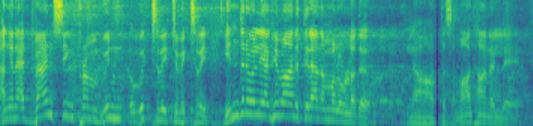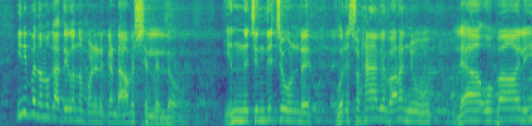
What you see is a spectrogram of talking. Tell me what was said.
അങ്ങനെ advancing from win victory to victory എന്തൊരു വലിയ അഭിമാനത്തിലാണ് നമ്മളുള്ളത്. വല്ലാത്ത സമാധാനല്ലേ? ഇനിയിപ്പോൾ നമുക്ക് അധികം ഒന്നും പണിയെടുക്കേണ്ട ആവശ്യമില്ലല്ലോ. എന്ന് ചിന്തിച്ചുകൊണ്ട് ഒരു സുഹാബി പറഞ്ഞു ലാ ഉബാലി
